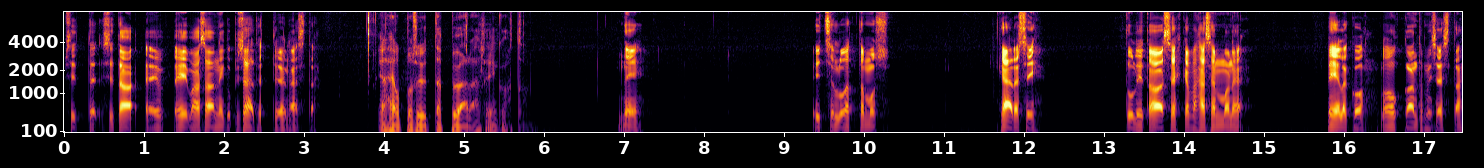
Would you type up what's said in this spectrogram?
sitten sitä ei, ei vaan saa niinku pysäytettyä enää sitä. Ja helppo syyttää pyörää siinä kohtaa. Niin. Itseluottamus kärsi. Tuli taas ehkä vähän semmoinen pelko loukkaantumisesta.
